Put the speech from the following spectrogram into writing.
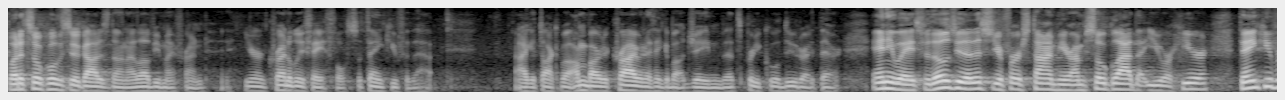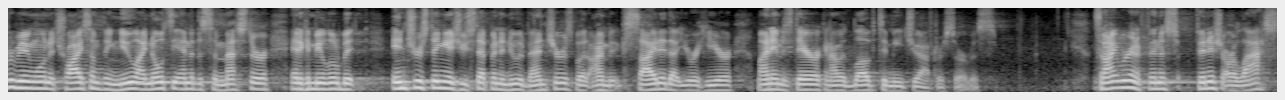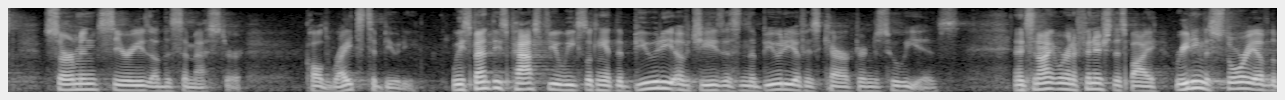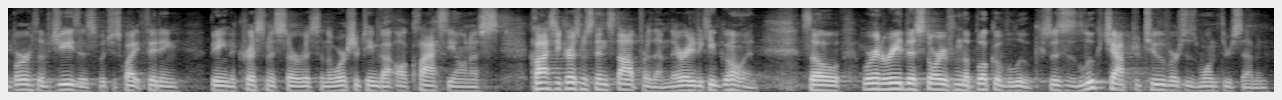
But it's so cool to see what God has done. I love you, my friend. You're incredibly faithful, so thank you for that. I could talk about, I'm about to cry when I think about Jaden, but that's a pretty cool dude right there. Anyways, for those of you that this is your first time here, I'm so glad that you are here. Thank you for being willing to try something new. I know it's the end of the semester, and it can be a little bit interesting as you step into new adventures, but I'm excited that you're here. My name is Derek, and I would love to meet you after service. Tonight, we're going to finish, finish our last sermon series of the semester called Rights to Beauty. We spent these past few weeks looking at the beauty of Jesus and the beauty of his character and just who he is. And tonight we're going to finish this by reading the story of the birth of Jesus, which is quite fitting, being the Christmas service, and the worship team got all classy on us. Classy Christmas didn't stop for them, they're ready to keep going. So we're going to read this story from the book of Luke. So this is Luke chapter 2, verses 1 through 7.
